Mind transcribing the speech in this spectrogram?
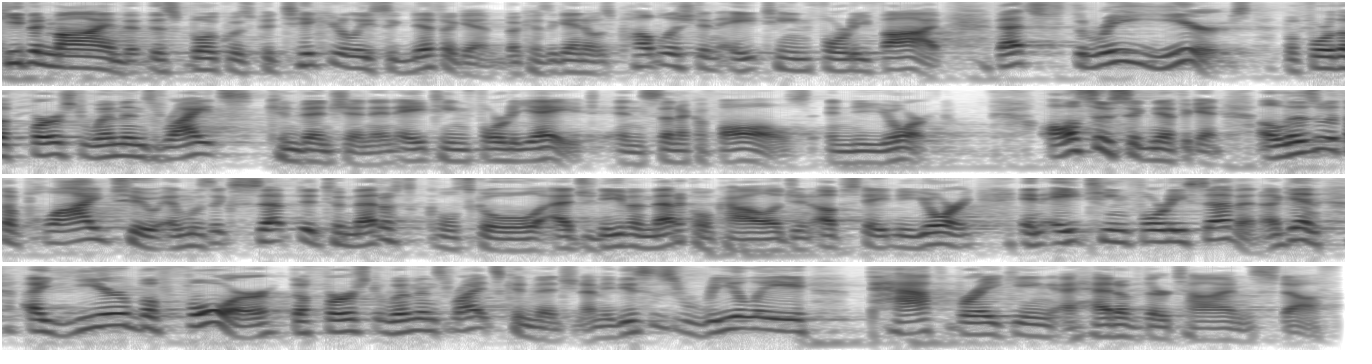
Keep in mind that this book was particularly significant because, again, it was published in 1845. That's three years before the first Women's Rights Convention in 1848 in Seneca Falls, in New York. Also significant, Elizabeth applied to and was accepted to medical school at Geneva Medical College in upstate New York in 1847. Again, a year before the first Women's Rights Convention. I mean, this is really path breaking, ahead of their time stuff.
